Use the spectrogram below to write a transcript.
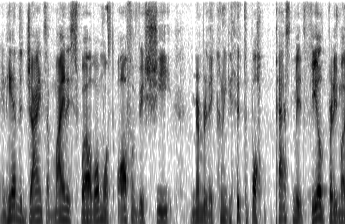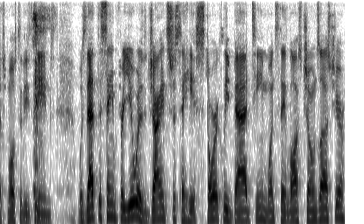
and he had the Giants at minus 12, almost off of his sheet. Remember, they couldn't get the ball past midfield pretty much most of these games. Was that the same for you? Were the Giants just a historically bad team once they lost Jones last year?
